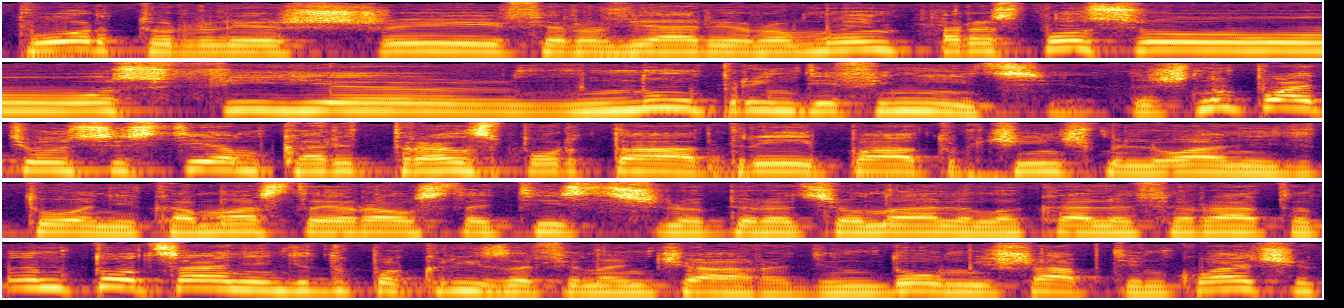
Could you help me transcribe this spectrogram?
porturile și feroviarii români. Răspunsul o să fie nu prin definiție. Deci nu poate un sistem care transporta 3, 4, 5 milioane de tone, cam asta erau statisticile operaționale la calea ferată, în toți anii de după criza financiară, din 2007 încoace,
